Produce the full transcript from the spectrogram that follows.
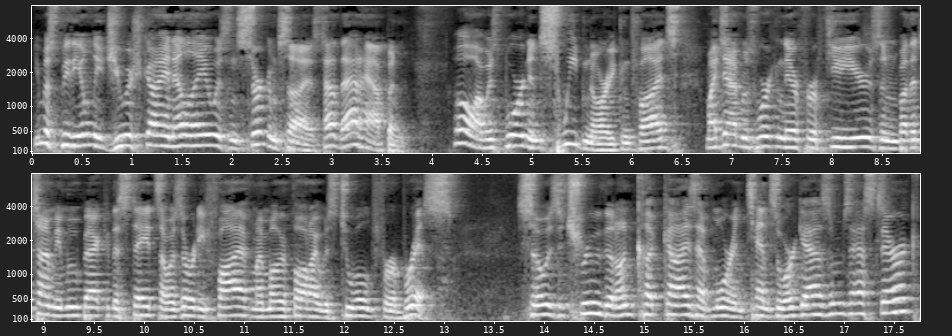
You must be the only Jewish guy in LA who isn't circumcised. How'd that happen? Oh, I was born in Sweden, Ari confides. My dad was working there for a few years, and by the time we moved back to the States, I was already five. My mother thought I was too old for a bris. So, is it true that uncut guys have more intense orgasms? asks Eric.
